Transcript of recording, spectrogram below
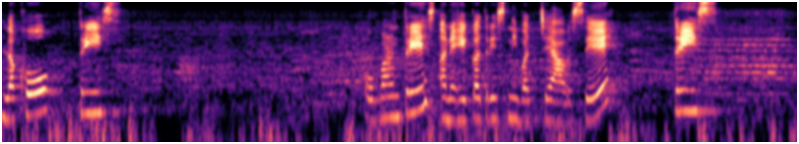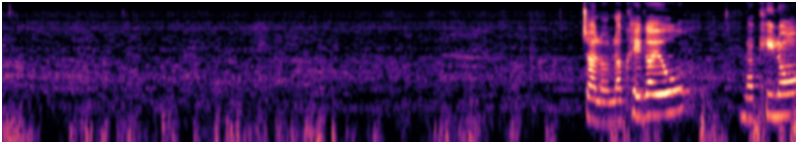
લખો ત્રીસ. ઓગણત્રીસ અને એકત્રીસની વચ્ચે આવશે ત્રીસ. ચલો લખે ગયું. લખી લો.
